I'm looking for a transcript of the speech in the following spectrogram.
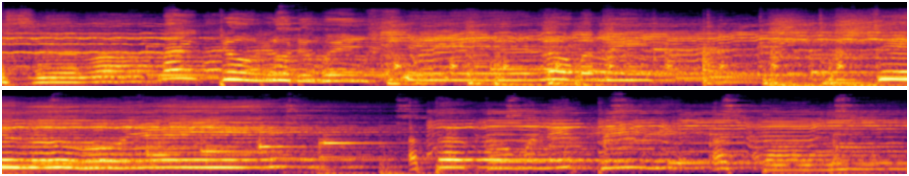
အစလာနိုင်တူလူတကွင်ရှင်လို့မမီကျေးဇူးကိုရွေအသက်ကိုမနေပြီးအပါမီ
